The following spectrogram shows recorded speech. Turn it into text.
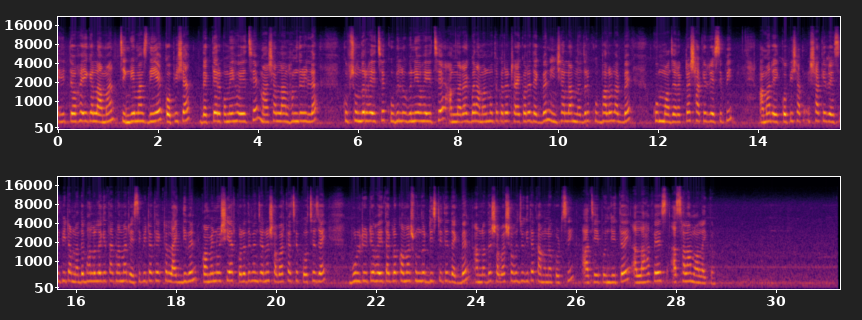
এই তো হয়ে গেল আমার। চিংড়ি মাছ দিয়ে কপি শাক। দেখতে এরকমই হয়েছে। মাশাল্লাহ আলহামদুলিল্লাহ। খুব সুন্দর হয়েছে, খুবই লোভনীয় হয়েছে। আপনারা একবার আমার মতো করে ট্রাই করে দেখবেন। ইনশাল্লাহ আপনাদের খুব ভালো লাগবে। খুব মজার একটা শাকের রেসিপি আমার এই কপি শাক, শাকের রেসিপিটা আপনাদের ভালো লেগে থাকলে আমার রেসিপিটাকে একটা লাইক দিবেন কমেন্ট ও শেয়ার করে দেবেন যেন সবার কাছে পৌঁছে যায়। ভুল ত্রুটি হয়ে থাকলে কমা সুন্দর দৃষ্টিতে দেখবেন। আপনাদের সবার সহযোগিতা কামনা করছি। আজ এই পঞ্জিতই আল্লাহ হাফেজ। আসসালামু আলাইকুম।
